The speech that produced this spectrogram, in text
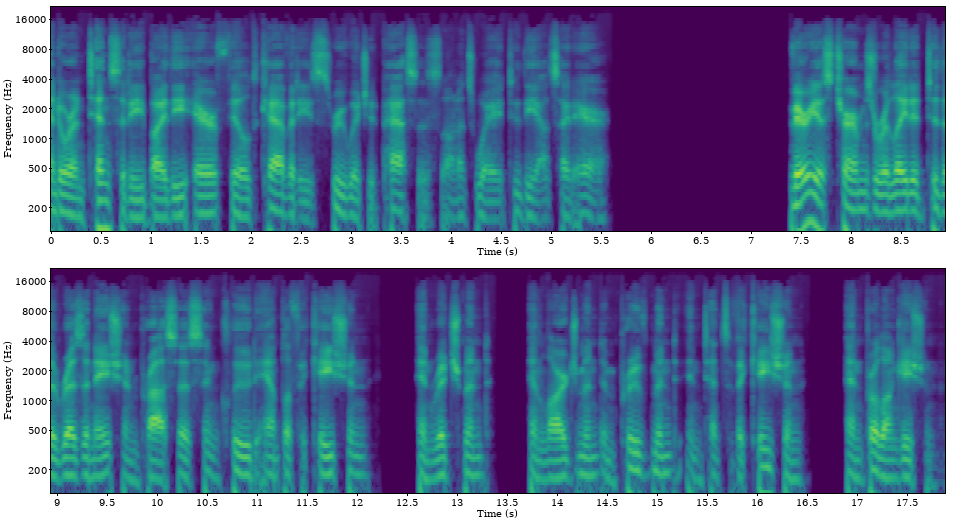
and or intensity by the air-filled cavities through which it passes on its way to the outside air. Various terms related to the resonation process include amplification, enrichment, enlargement, improvement, intensification, and prolongation.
